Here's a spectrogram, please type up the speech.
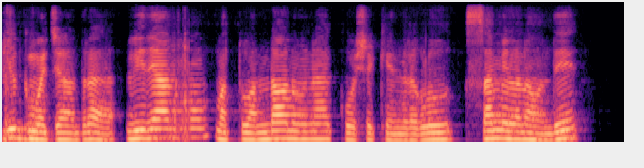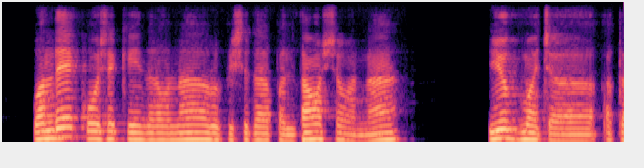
ಯುಗ್ಮಜ ಅಂದ್ರ ವೀರ್ಯಾಣು ಮತ್ತು ಅಂಡಾಣುವಿನ ಕೋಶ ಕೇಂದ್ರಗಳು ಸಮ್ಮಿಲನ ಹೊಂದಿ ಒಂದೇ ಕೋಶ ಕೇಂದ್ರವನ್ನ ರೂಪಿಸಿದ ಫಲಿತಾಂಶವನ್ನ ಯುಗ್ಮಜ ಅಂತ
